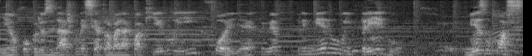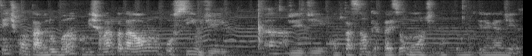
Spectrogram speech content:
E eu, por curiosidade, comecei a trabalhar com aquilo e foi. É, primeiro, primeiro emprego, mesmo com assistente contábil no banco, me chamaram para dar aula num cursinho de, de, de computação, que apareceu um monte, né? Todo mundo queria ganhar dinheiro.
